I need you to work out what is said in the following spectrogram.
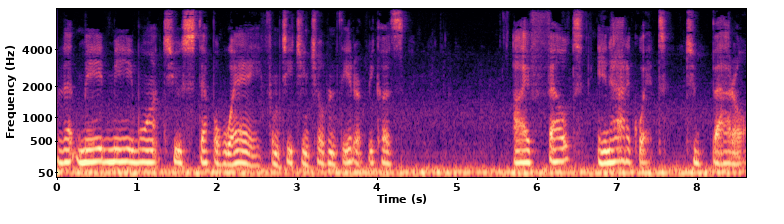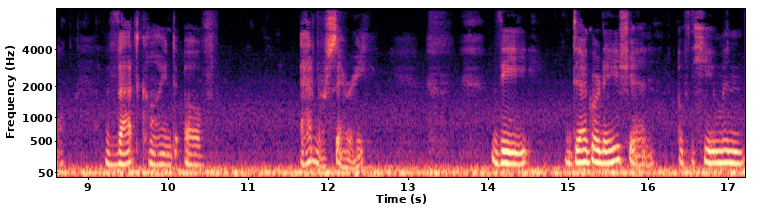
that made me want to step away from teaching children theater because I felt inadequate to battle that kind of adversary. The degradation of the human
